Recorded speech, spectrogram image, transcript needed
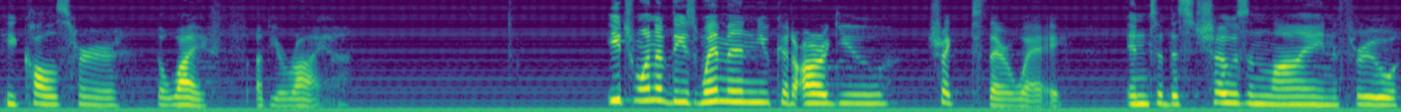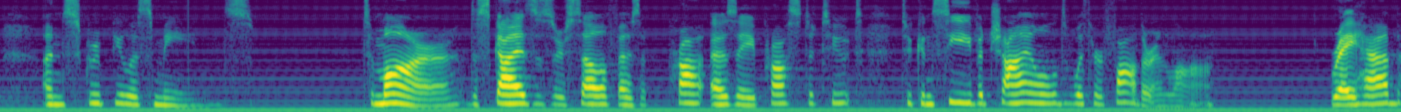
He calls her the wife of Uriah. Each one of these women, you could argue, tricked their way into this chosen line through unscrupulous means. Tamar disguises herself as a, pro- as a prostitute to conceive a child with her father in law. Rahab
